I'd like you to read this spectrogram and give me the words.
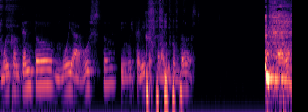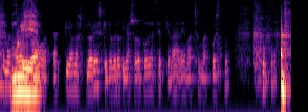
Muy contento, muy a gusto y muy feliz de estar aquí con todos. La verdad es que has- Muy bien. vamos, me has tirado unas flores que yo creo que ya solo puedo decepcionar, ¿eh, macho? Me has puesto.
